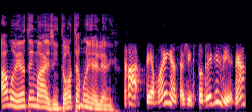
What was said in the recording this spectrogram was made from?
Amanhã tem mais, então até amanhã, Eliane. até amanhã, se a gente sobreviver, né?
